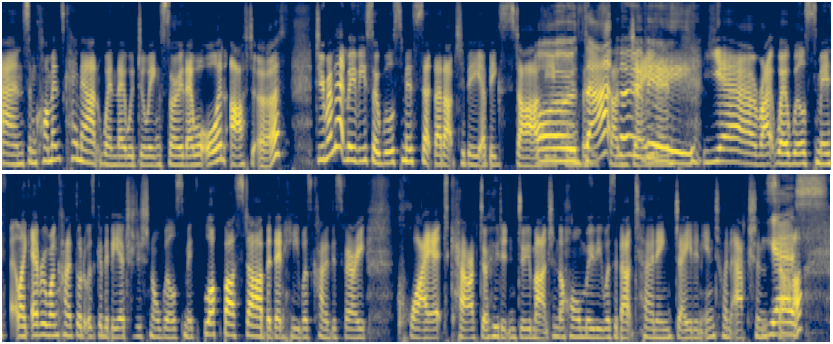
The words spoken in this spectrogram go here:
And some comments came out when they were doing so. They were all in After Earth. Do you remember that movie? So Will Smith set that up to be a big star Oh, for that his son movie. Jaden. Yeah, right. Where Will Smith, like everyone kind of thought it was going to be a traditional Will Smith blockbuster, but then he was kind of this very quiet character who didn't do much. And the whole movie was about turning Jaden into an action Yes. star.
